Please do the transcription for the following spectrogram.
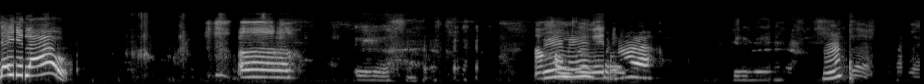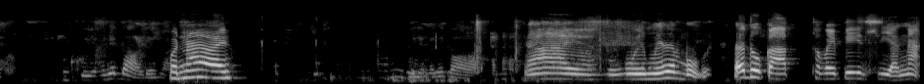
ได้ยินแล้ว เออ เออเอาของเธอเล่นหน้าเกมนี้ฮะคุณครูยังไม่ได้บอกเลยเหรอเปิดหน้าอะไรคุณครูยังไม่ได้บอกได้คุยไม่ระบุแล้วดูกราฟทำไมปิดเสียงอะ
